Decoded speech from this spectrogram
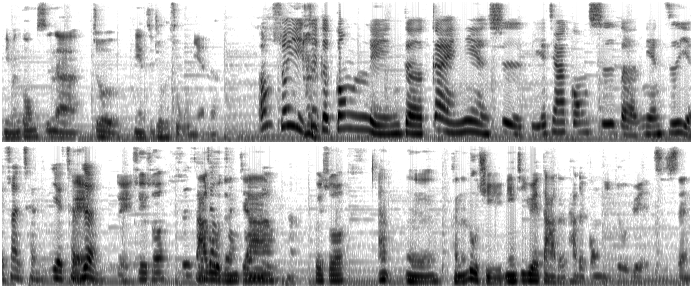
你们公司呢，就年资就会是五年了。哦，所以这个工龄的概念是别家公司的年资也算承也承认。对，对，所以说大陆人家会说啊，呃，可能录取年纪越大的，他的工龄就越资深。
